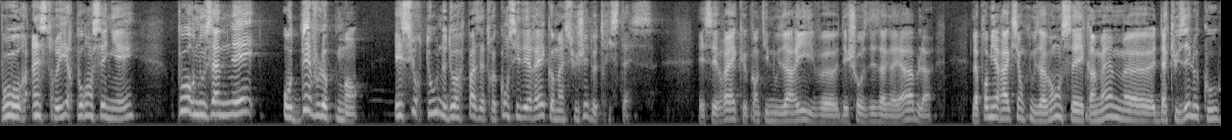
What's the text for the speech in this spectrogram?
pour instruire, pour enseigner, pour nous amener au développement et surtout ne doivent pas être considérés comme un sujet de tristesse. Et c'est vrai que quand il nous arrive euh, des choses désagréables, la première réaction que nous avons, c'est quand même euh, d'accuser le coup.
